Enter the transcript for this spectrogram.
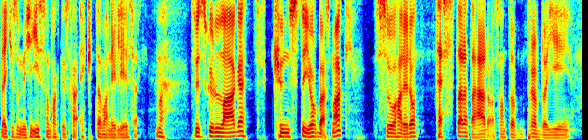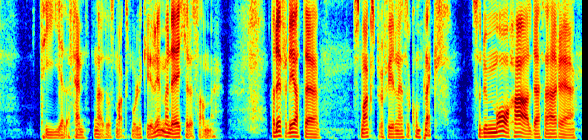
Det er ikke så mye is som faktisk har ekte vanilje i seg. Nei. Så hvis du skulle lage et kunstig jordbærsmak, så har de da testa dette her da, sant? og prøvd å gi 10 eller 15 altså smaksmolekyler, men det er ikke det samme. Og det er fordi at eh, smaksprofilen er så kompleks. Så du må ha disse her eh,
